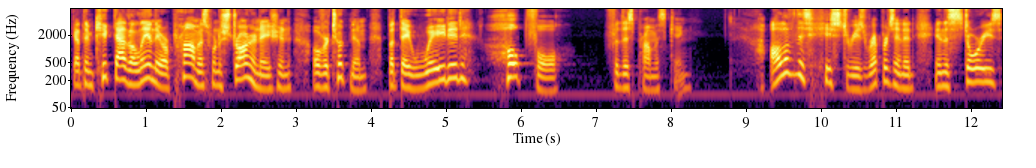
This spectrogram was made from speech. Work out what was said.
got them kicked out of the land they were promised when a stronger nation overtook them. But they waited, hopeful for this promised king. All of this history is represented in the stories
